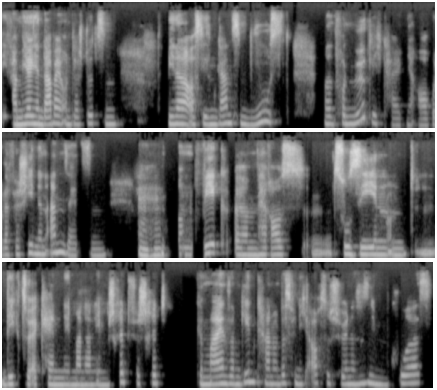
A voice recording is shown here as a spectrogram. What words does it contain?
die Familien dabei unterstützen, wieder aus diesem ganzen Wust von Möglichkeiten ja auch oder verschiedenen Ansätzen mhm. und Weg ähm, herauszusehen ähm, und einen Weg zu erkennen, den man dann eben Schritt für Schritt gemeinsam gehen kann. Und das finde ich auch so schön. Das ist im Kurs.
